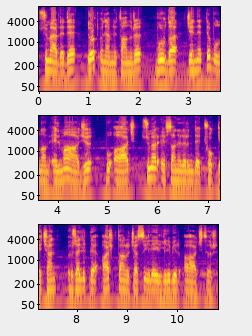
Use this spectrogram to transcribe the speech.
Sümer'de de dört önemli tanrı burada cennette bulunan elma ağacı bu ağaç Sümer efsanelerinde çok geçen özellikle aşk tanrıçası ile ilgili bir ağaçtır.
